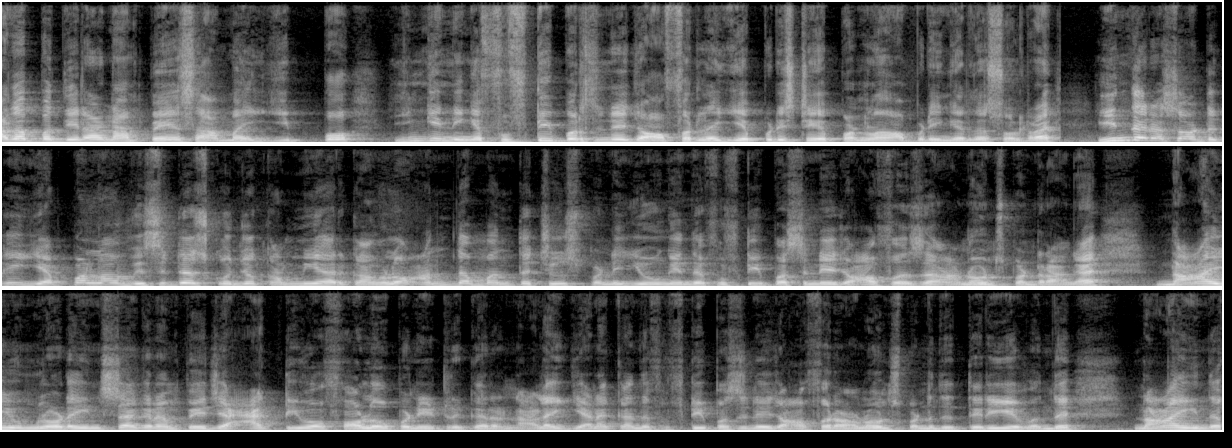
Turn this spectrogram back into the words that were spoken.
அதை பற்றிலாம் நான் பேசாமல் இப்போது இங்கே நீங்கள் ஃபிஃப்டி பர்சன்டேஜ் ஆஃபரில் எப்படி ஸ்டே பண்ணலாம் அப்படிங்கிறத சொல்கிறேன் இந்த ரெசார்ட்டுக்கு எப்போல்லாம் விசிட்டர்ஸ் கொஞ்சம் கம்மியாக இருக்காங்களோ அந்த மந்த்தை சூஸ் பண்ணி இவங்க இந்த ஃபிஃப்டி பர்சன்டேஜ் ஆஃபர்ஸை அனௌன்ஸ் பண்ணுறாங்க நான் இவங்களோட இன்ஸ்டாகிராம் பேஜை ஆக்டிவாக ஃபாலோ பண்ணிட்டு இருக்கிறனால எனக்கு அந்த ஃபிஃப்டி பர்சன்டேஜ் ஆஃபர் அனௌன்ஸ் பண்ணது தெரிய வந்து நான் இந்த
